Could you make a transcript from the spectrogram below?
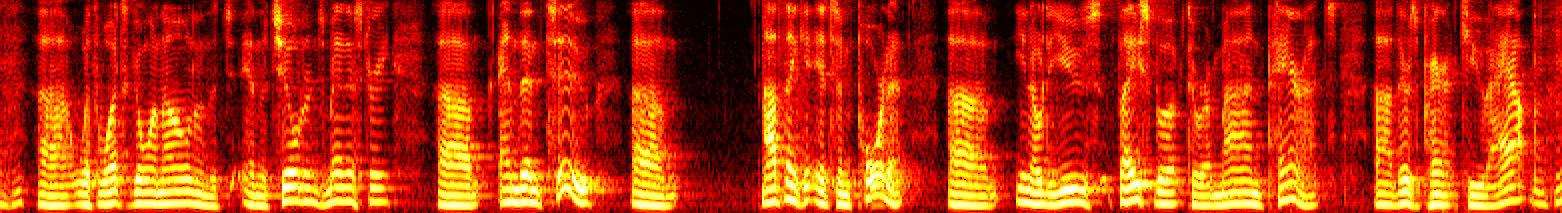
mm-hmm. uh, with what's going on in the in the children's ministry, uh, and then two, um, I think it's important, uh, you know, to use Facebook to remind parents. Uh, there's a Parent Cue app. Mm-hmm.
